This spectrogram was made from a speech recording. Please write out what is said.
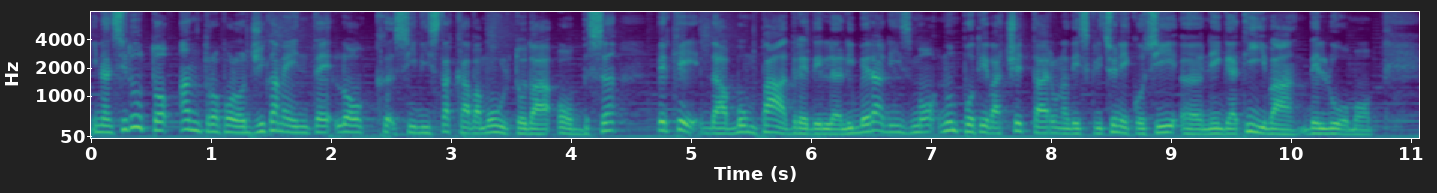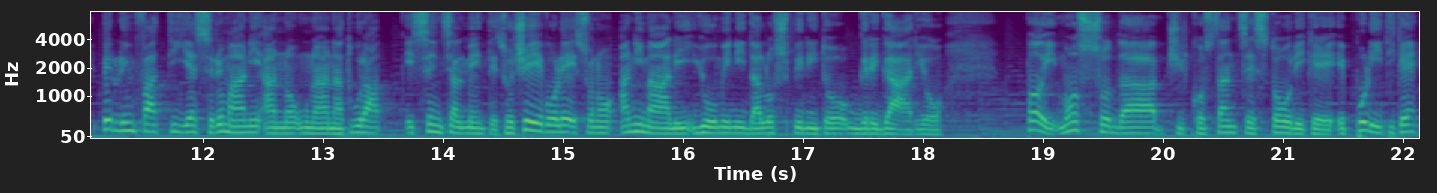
Innanzitutto, antropologicamente, Locke si distaccava molto da Hobbes perché da buon padre del liberalismo non poteva accettare una descrizione così eh, negativa dell'uomo. Per lui infatti gli esseri umani hanno una natura essenzialmente socievole, sono animali, gli uomini dallo spirito gregario. Poi, mosso da circostanze storiche e politiche,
